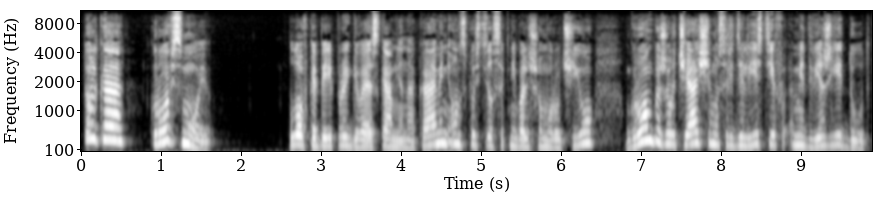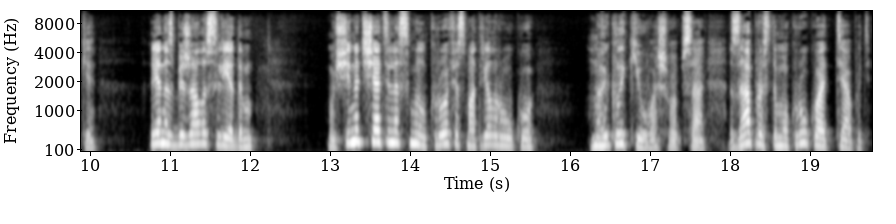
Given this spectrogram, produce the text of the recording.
Только кровь смою». Ловко перепрыгивая с камня на камень, он спустился к небольшому ручью, громко журчащему среди листьев медвежьей дудки. Лена сбежала следом. Мужчина тщательно смыл кровь, осмотрел руку. «Ну и клыки у вашего пса. Запросто мог руку оттяпать».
